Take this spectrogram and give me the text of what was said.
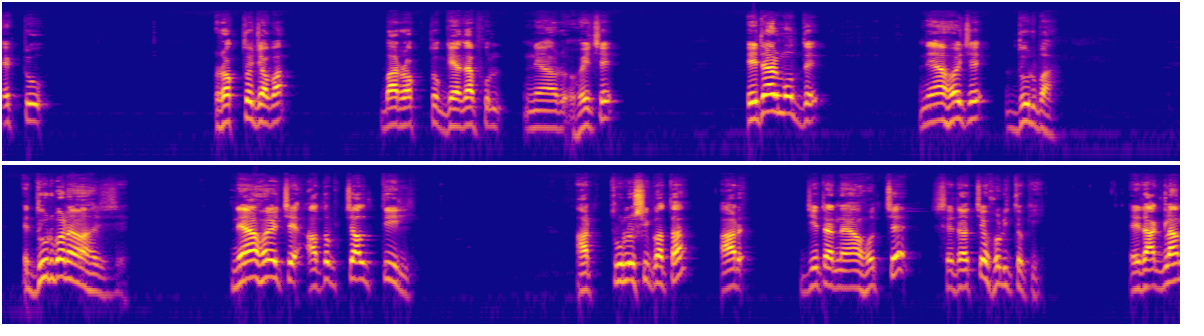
একটু রক্ত জবা বা রক্ত গেঁদা ফুল নেওয়া হয়েছে। এটার মধ্যে নেওয়া হয়েছে দুর্বা। এ দুর্বা নেওয়া হয়েছে। নেওয়া হয়েছে আতপ চাল তিল আর তুলসী পাতা আর যেটা নেওয়া হচ্ছে সেটা হচ্ছে হরিতকি। এই রাখলাম।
